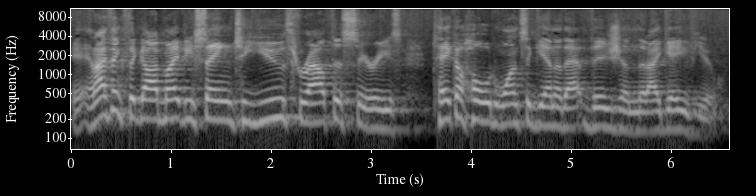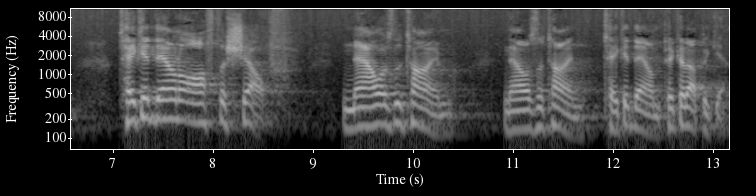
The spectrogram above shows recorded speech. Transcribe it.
And I think that God might be saying to you throughout this series take a hold once again of that vision that I gave you. Take it down off the shelf. Now is the time. Now is the time. Take it down, pick it up again.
